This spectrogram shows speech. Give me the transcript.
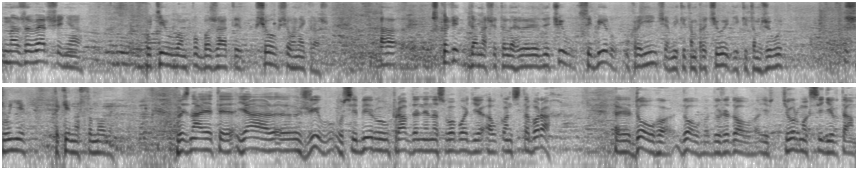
на завершення хотів вам побажати всього всього найкращого. А скажіть для наших телеглядачів Сибіру, українцям, які там працюють, які там живуть, свої такі настанови. Ви знаєте, я е, жив у Сибіру, правда, не на свободі, а в концтаборах. Е, Довго, довго, дуже довго. І в тюрмах сидів там.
